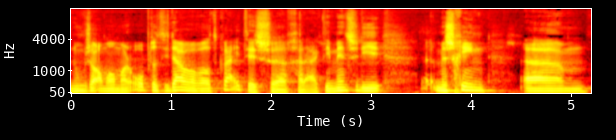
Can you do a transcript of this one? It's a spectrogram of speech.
noem ze allemaal maar op, dat hij daar wel wat kwijt is geraakt. Die mensen die misschien um,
